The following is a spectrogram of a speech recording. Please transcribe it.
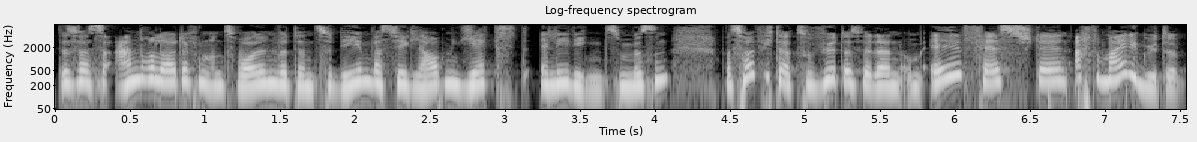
Das, was andere Leute von uns wollen, wird dann zu dem, was wir glauben, jetzt erledigen zu müssen. Was häufig dazu führt, dass wir dann um elf feststellen, ach du meine Güte,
